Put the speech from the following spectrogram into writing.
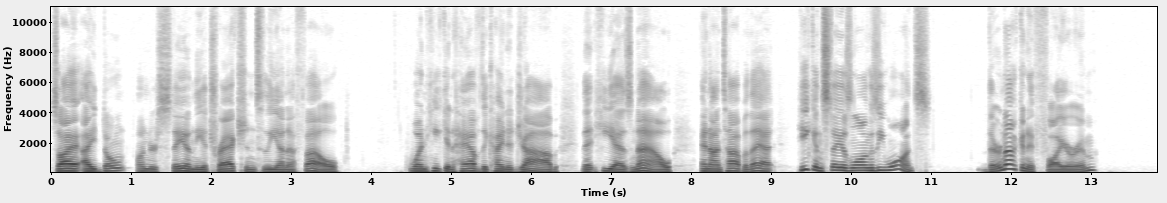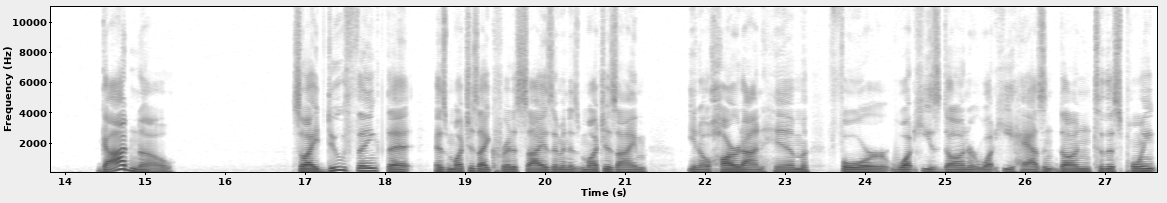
So I, I don't understand the attraction to the NFL when he can have the kind of job that he has now. And on top of that, he can stay as long as he wants. They're not going to fire him. God, no. So I do think that as much as I criticize him and as much as I'm, you know, hard on him for what he's done or what he hasn't done to this point,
